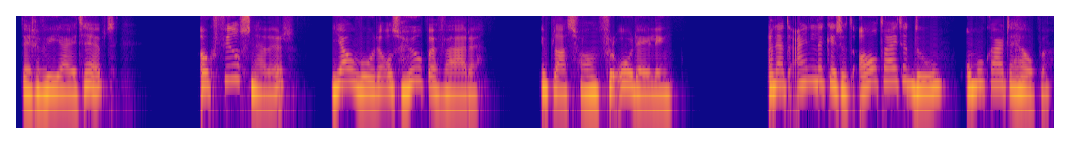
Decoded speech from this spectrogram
tegen wie jij het hebt ook veel sneller jouw woorden als hulp ervaren, in plaats van veroordeling. En uiteindelijk is het altijd het doel om elkaar te helpen.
